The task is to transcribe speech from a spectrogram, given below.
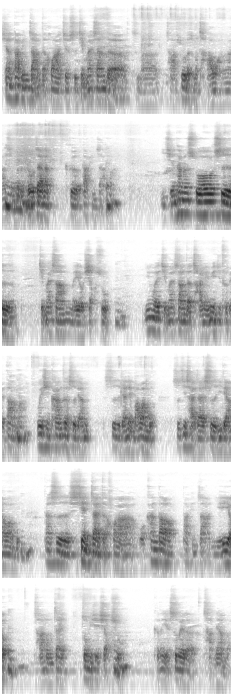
像大平展的话，就是景迈山的什么茶树的什么茶王啊嗯什么的，都在那个大平展嘛。嗯以前他们说是景迈山没有小树，嗯因为景迈山的茶园面积特别大嘛，卫星勘测是两是两点八万亩，实际采摘是一点二万亩。但是现在的话，我看到大平展也有茶农在种一些小树，可能也是为了产量吧。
